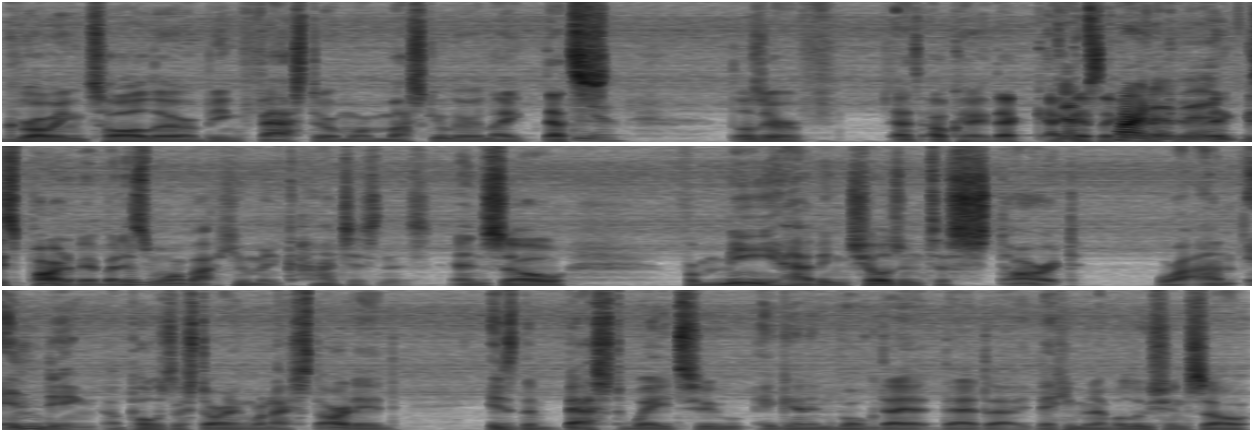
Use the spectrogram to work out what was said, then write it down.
growing taller or being faster or more muscular. Like that's Yeah. those are that's okay. That I That's guess that part of it. Mm-hmm. It's part of it, but it's more about human consciousness. And so, for me, having children to start where I'm ending, opposed to starting when I started, is the best way to again invoke that that uh, the human evolution. So,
